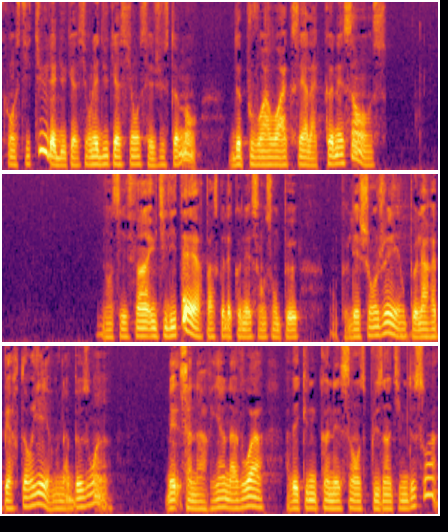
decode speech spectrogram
constitue l'éducation. L'éducation, c'est justement de pouvoir avoir accès à la connaissance dans ses fins utilitaires, parce que la connaissance, on peut, on peut l'échanger, on peut la répertorier, on en a besoin. Mais ça n'a rien à voir avec une connaissance plus intime de soi.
